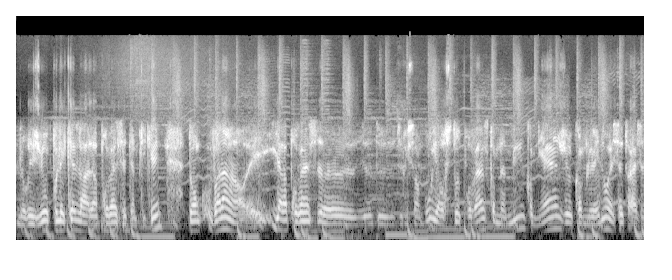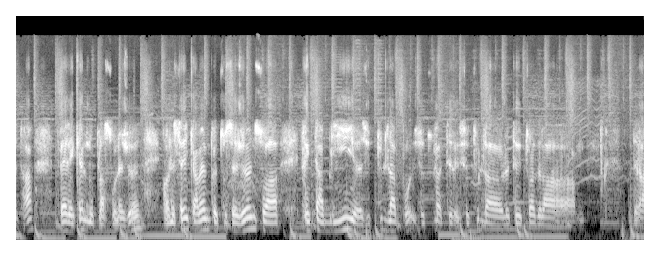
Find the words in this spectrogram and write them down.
le région pour lesquelles la, la, province est impliquée. Donc voilà, il y a la province euh, de, Luxembourg, il y a aussi d'autres provinces comme la Mune, comme Liège, comme le Hainaut, etc., etc., vers lesquelles nous plaçons les jeunes. On essaye quand même que tous ces jeunes soient rétablis euh, sur toute la, sur toute la, sur tout la, le territoire de la de la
